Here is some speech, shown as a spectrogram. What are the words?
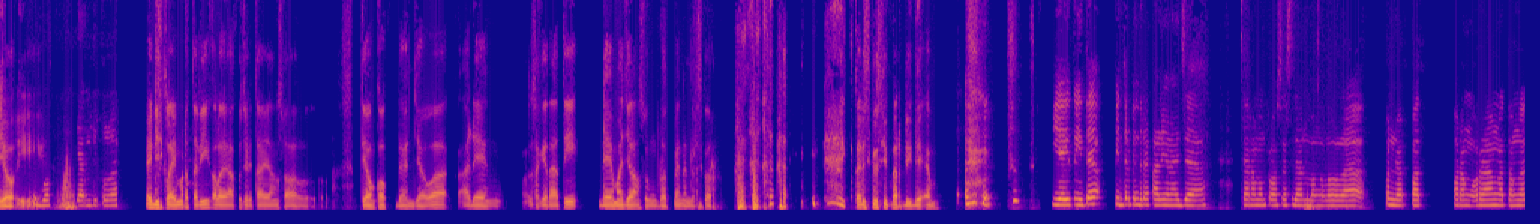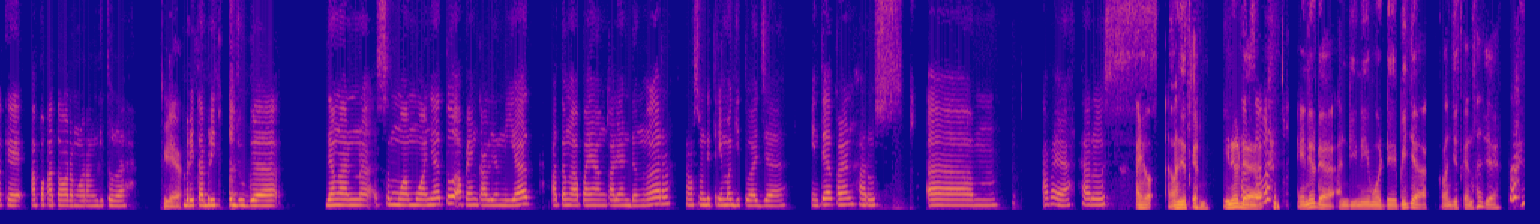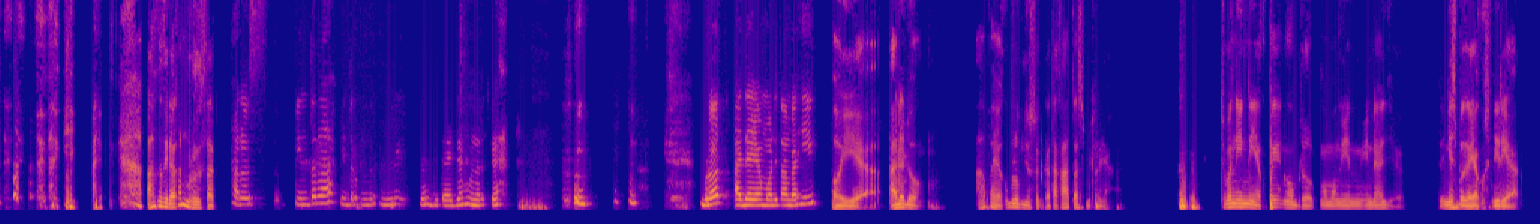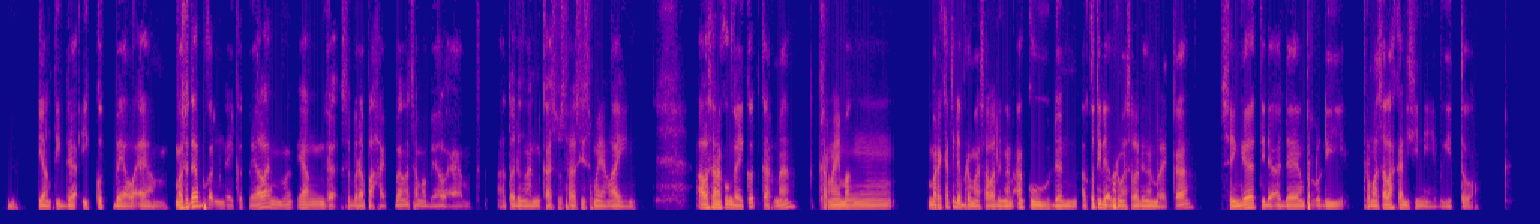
Yoi. sebuah kejadian gitu lah. Eh disclaimer tadi kalau yang aku cerita yang soal Tiongkok dan Jawa ada yang sakit hati DM aja langsung broadman underscore. Kita diskusi ntar di DM. Ya itu intinya pinter-pinter kalian aja cara memproses dan mengelola pendapat orang-orang atau enggak kayak apa kata orang-orang gitulah. Iya. Berita-berita juga jangan semua muanya tuh apa yang kalian lihat atau enggak apa yang kalian dengar langsung diterima gitu aja. Intinya kalian harus em, apa ya? Harus Ayo lanjutkan. Ini udah apa? ini udah Andini mode bijak. Lanjutkan saja. Aku tidak akan merusak. harus pinter lah pinter-pinter sendiri udah gitu aja menurut gue Bro, ada yang mau ditambahi? Oh iya, ada dong. Apa ya? Aku belum nyusun kata-kata sebenarnya. Cuman ini aku pengen ngobrol ngomongin ini aja. Ini sebagai aku sendiri ya, yang tidak ikut BLM. Maksudnya bukan nggak ikut BLM, yang nggak seberapa hype banget sama BLM atau dengan kasus rasisme yang lain. Alasan aku nggak ikut karena karena emang mereka tidak bermasalah dengan aku dan aku tidak bermasalah dengan mereka sehingga tidak ada yang perlu dipermasalahkan di sini begitu.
